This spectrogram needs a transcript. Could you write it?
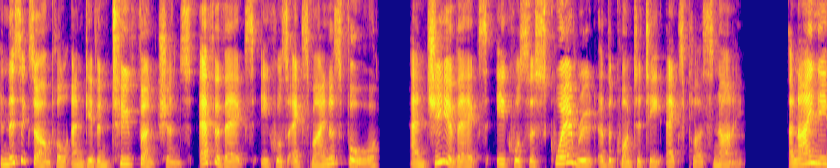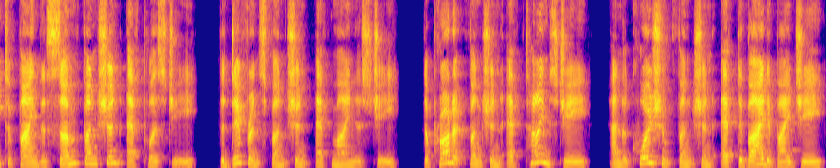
In this example, I'm given two functions, f of x equals x minus 4 and g of x equals the square root of the quantity x plus 9. And I need to find the sum function f plus g, the difference function f minus g, the product function f times g, and the quotient function f divided by g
